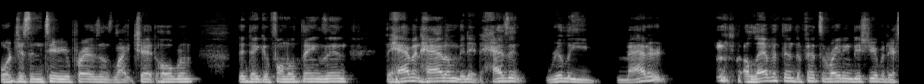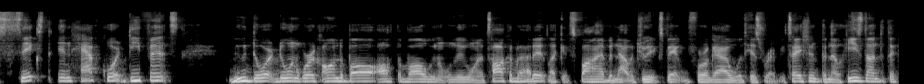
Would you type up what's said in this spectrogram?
or just an interior presence like Chet Holmgren that they can funnel things in. They haven't had them and it hasn't really mattered. 11th in defensive rating this year, but they're sixth in half court defense. Lu Dort doing work on the ball, off the ball. We don't really want to talk about it. Like it's fine, but not what you expect for a guy with his reputation. But no, he's done the thing.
